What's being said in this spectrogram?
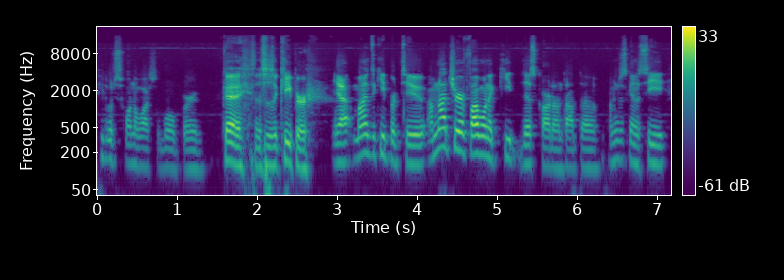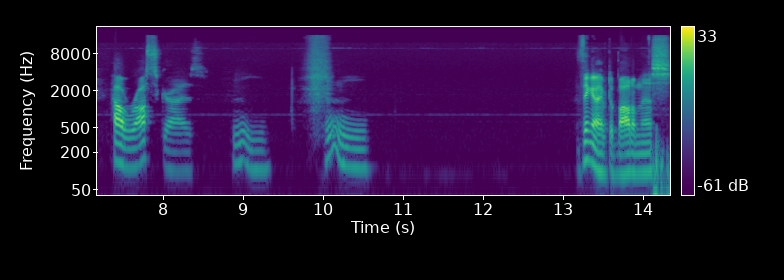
People just want to watch the world burn. okay, this is a keeper. Yeah, mine's a keeper too. I'm not sure if I want to keep this card on top though. I'm just gonna see how Ross scries. Hmm. Hmm. I think I have to bottom this.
